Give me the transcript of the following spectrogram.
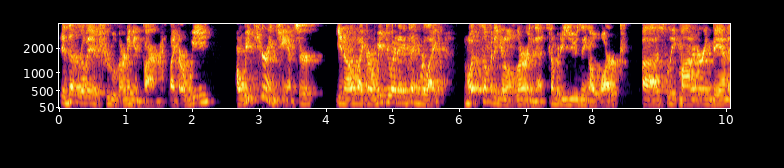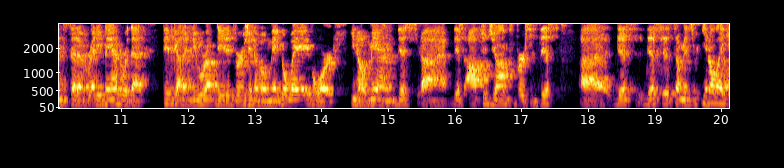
is that really a true learning environment? Like, are we are we curing cancer? You know, like, are we doing anything where like, what's somebody going to learn that somebody's using a Lark uh, sleep monitoring band instead of ReadiBand, or that they've got a newer, updated version of Omegawave, or you know, man, this uh, this Optojump versus this uh, this this system is, you know, like,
